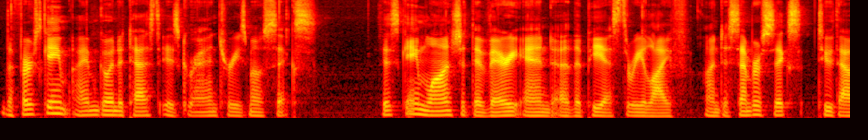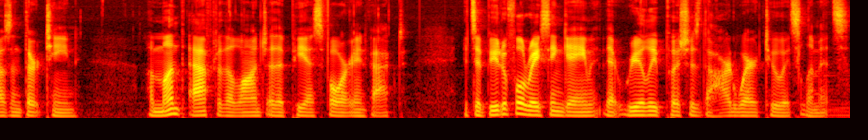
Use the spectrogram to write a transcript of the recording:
The first game I am going to test is Gran Turismo 6. This game launched at the very end of the PS3 life on December 6, 2013, a month after the launch of the PS4, in fact. It's a beautiful racing game that really pushes the hardware to its limits.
